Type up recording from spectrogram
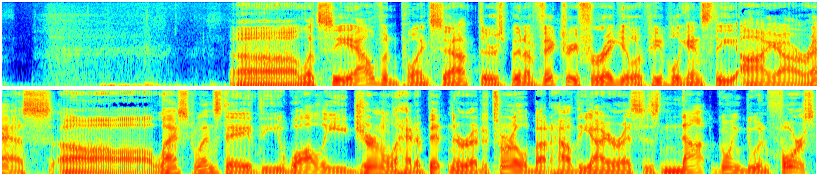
Uh, let's see. Alvin points out there's been a victory for regular people against the IRS. Uh, last Wednesday, the Wally Journal had a bit in their editorial about how the IRS is not going to enforce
